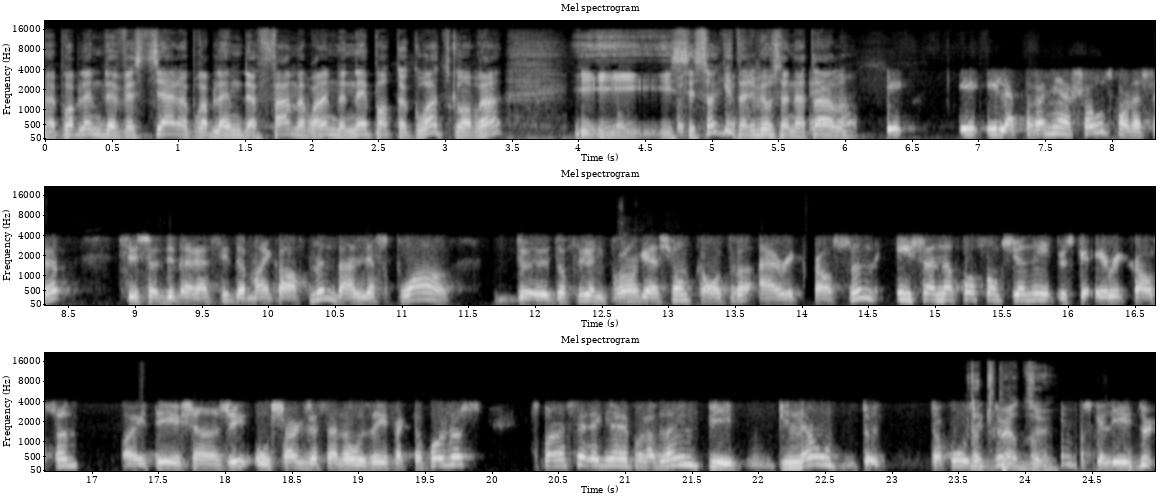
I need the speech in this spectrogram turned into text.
un problème de vestiaire, un problème de femme, un problème de n'importe quoi, tu comprends? Et, et- et c'est ça qui est arrivé au sénateur. Là. Et- et la première chose qu'on a faite, c'est se débarrasser de Mike Hoffman dans l'espoir d'offrir une prolongation de contrat à Eric Carlson. Et ça n'a pas fonctionné puisque Eric Carlson a été échangé aux Sharks de San Jose. Fait que t'as pas juste, tu pensais régler un problème, puis, puis non, t'as- causé tout deux perdu. problèmes parce que les deux,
